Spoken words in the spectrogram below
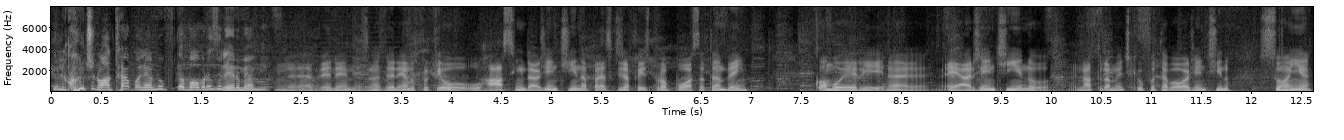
de ele continuar trabalhando no futebol brasileiro, meu amigo. É, veremos, né? Veremos, porque o, o Racing da Argentina parece que já fez proposta também. Como ele né, é argentino, naturalmente que o futebol argentino sonha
